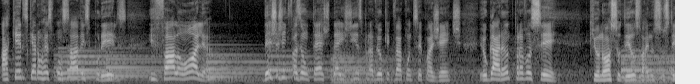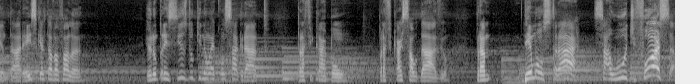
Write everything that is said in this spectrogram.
aqueles que eram responsáveis por eles, e falam: Olha, deixa a gente fazer um teste de 10 dias para ver o que vai acontecer com a gente. Eu garanto para você que o nosso Deus vai nos sustentar, é isso que ele estava falando. Eu não preciso do que não é consagrado para ficar bom, para ficar saudável, para demonstrar saúde, força.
